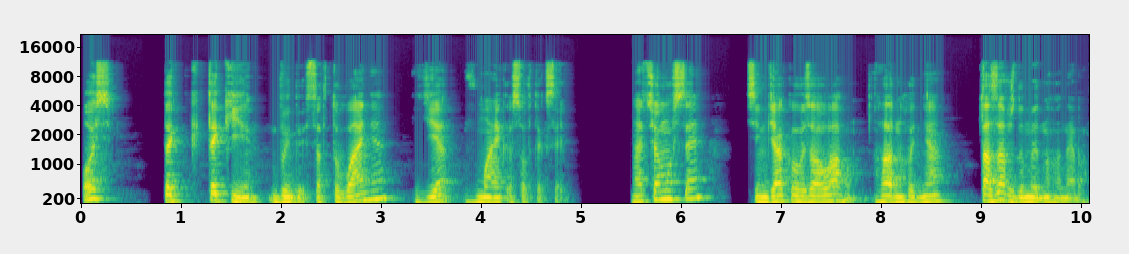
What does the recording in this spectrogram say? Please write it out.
Ось так, такі види сортування є в Microsoft Excel. На цьому все. Всім дякую за увагу, гарного дня та завжди мирного неба!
